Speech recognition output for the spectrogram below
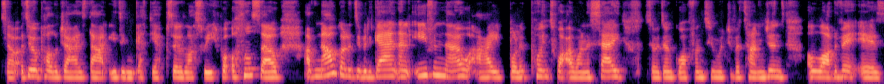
So I do apologise that you didn't get the episode last week, but also I've now got to do it again. And even though I bullet point what I want to say, so I don't go off on too much of a tangent, a lot of it is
